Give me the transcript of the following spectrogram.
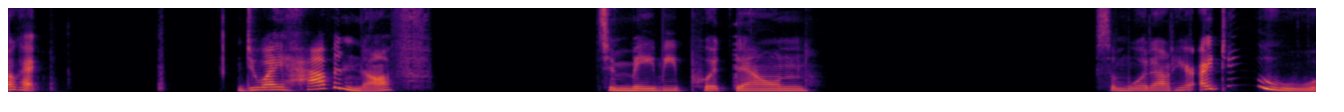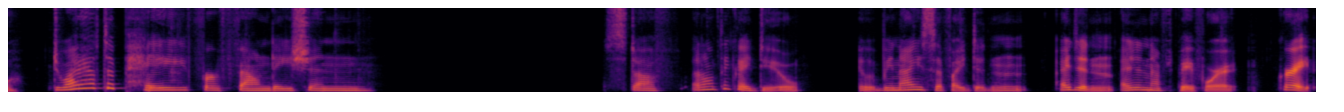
Okay. Do I have enough to maybe put down some wood out here? I do. Do I have to pay for foundation stuff? I don't think I do. It would be nice if I didn't. I didn't. I didn't have to pay for it. Great.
